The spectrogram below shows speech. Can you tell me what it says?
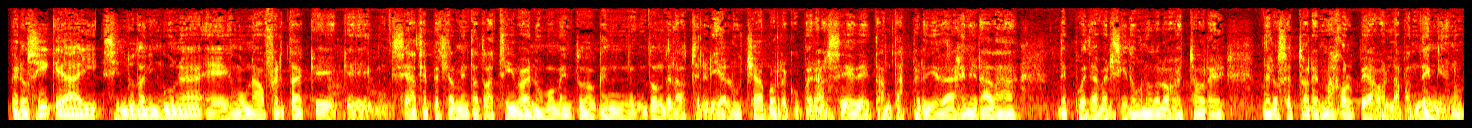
Pero sí que hay, sin duda ninguna, es una oferta que, que se hace especialmente atractiva en un momento en donde la hostelería lucha por recuperarse de tantas pérdidas generadas después de haber sido uno de los sectores de los sectores más golpeados en la pandemia. ¿no?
